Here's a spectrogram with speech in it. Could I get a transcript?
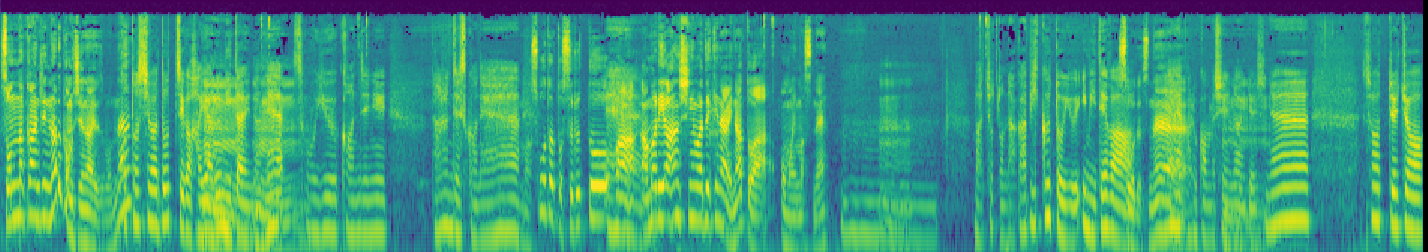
そんな感じになるかもしれないですもんね。今年はどっちが流行るみたいなね、うんうん、そういう感じになるんですかね。まあ、そうだとすると、えー、まあ、あまり安心はできないなとは思いますね。うんうんまあ、ちょっと長引くという意味では、そうですね、ね、あるかもしれないですね。さて、じゃあ、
